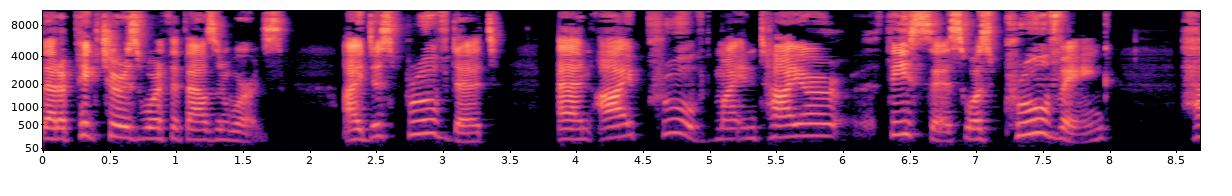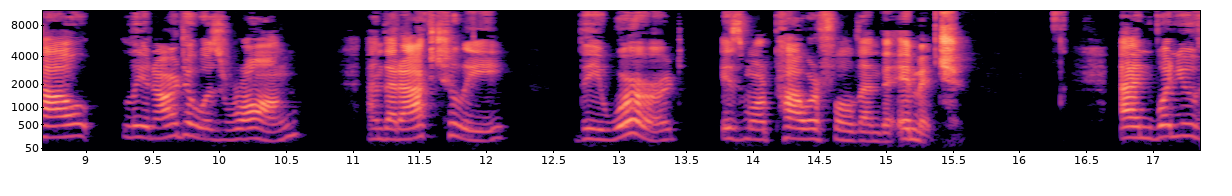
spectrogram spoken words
that a picture is worth a thousand words. I disproved it, and I proved my entire thesis was proving how Leonardo was wrong and that actually the word is more powerful than the image. And when you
